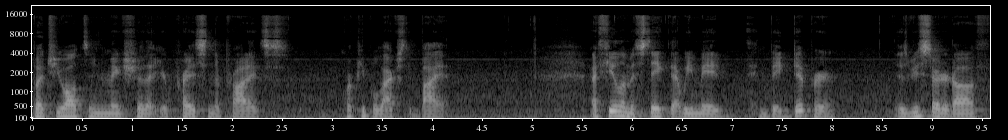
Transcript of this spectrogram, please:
but you also need to make sure that you're pricing the products where people actually buy it. I feel a mistake that we made Big Dipper is we started off,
